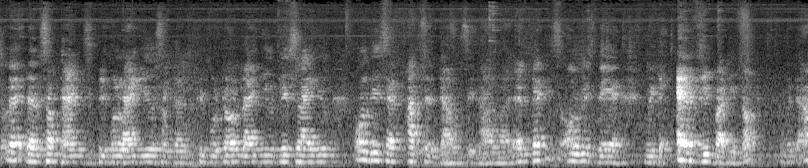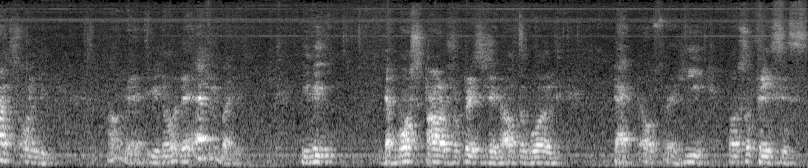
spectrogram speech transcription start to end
So sometimes people like you, sometimes people don't like you, dislike you. All these have ups and downs in our life, and that is always there with everybody, not with us only. Oh, you know, everybody. Even the most powerful president of the world, that also he also faces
